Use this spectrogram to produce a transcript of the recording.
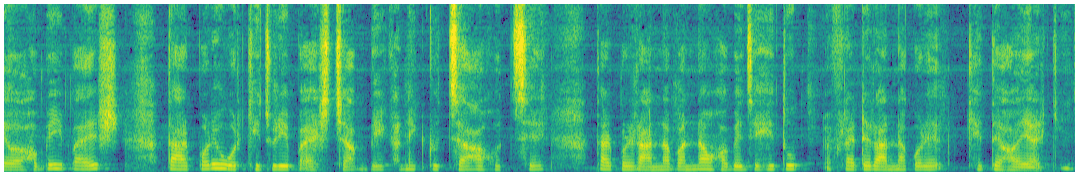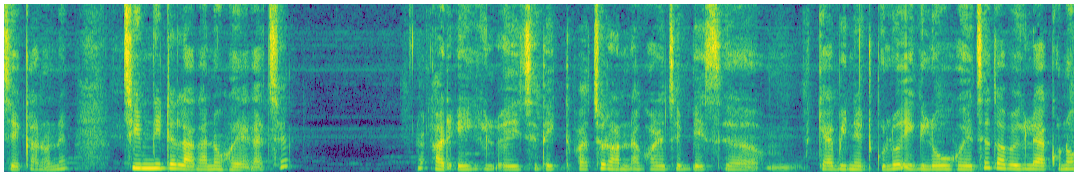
দেওয়া হবে এই পায়েস। তারপরে ওর খিচুড়ি পায়েস চাপবে। এখানে একটু চা হচ্ছে। তারপরে রান্না বান্নাও হবে যেহেতু ফ্ল্যাটে রান্না করে খেতে হয় আর কি, যে কারণে চিমনিটা লাগানো হয়ে গেছে। আর এইগুলো, এই যে দেখতে পাচ্ছ রান্নাঘরে যে বেস ক্যাবিনেটগুলো, এগুলোও হয়েছে, তবে এগুলো এখনও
